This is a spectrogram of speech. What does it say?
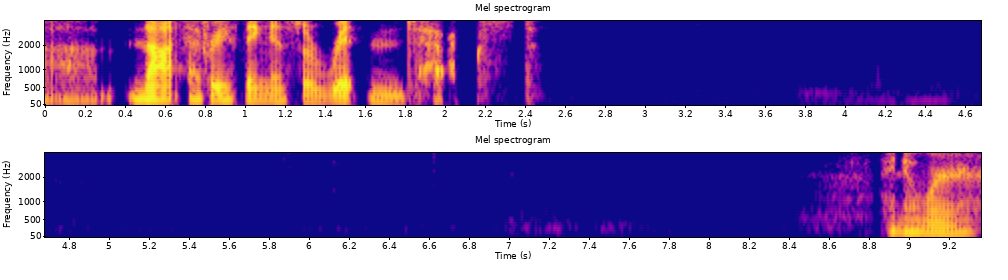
um, not everything is a written text. I know we're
